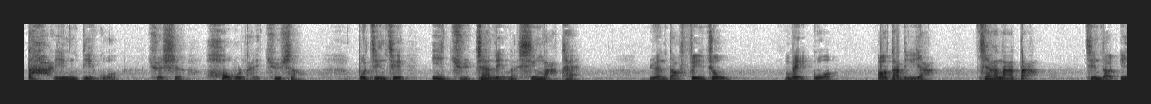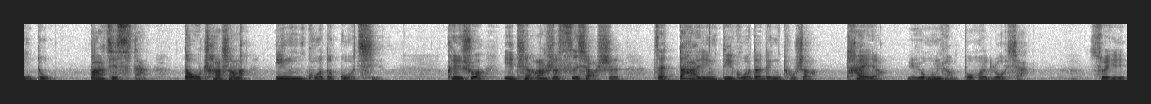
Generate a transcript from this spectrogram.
大英帝国。却是后来居上，不仅仅一举占领了新马泰，远到非洲、美国、澳大利亚、加拿大，进到印度、巴基斯坦，都插上了英国的国旗。可以说，一天二十四小时，在大英帝国的领土上，太阳永远不会落下。所以，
